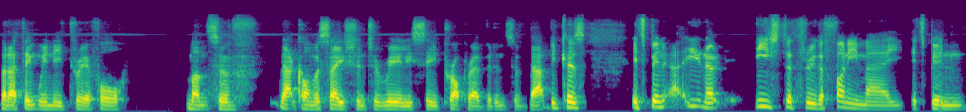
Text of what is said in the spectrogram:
But I think we need three or four months of that conversation to really see proper evidence of that because it's been, uh, you know, Easter through the funny May. It's been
